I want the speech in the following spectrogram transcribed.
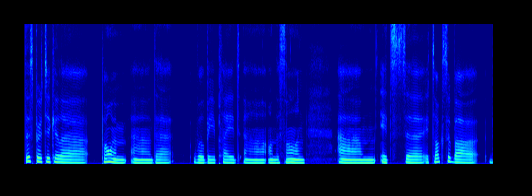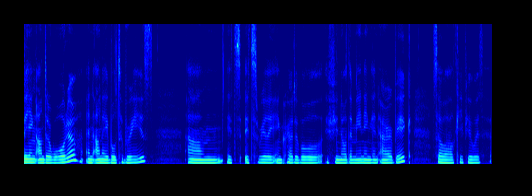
this particular poem uh, that will be played uh, on the song. Um, it's uh, it talks about being underwater and unable to breathe. Um, it's it's really incredible if you know the meaning in Arabic. So I'll keep you with it.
